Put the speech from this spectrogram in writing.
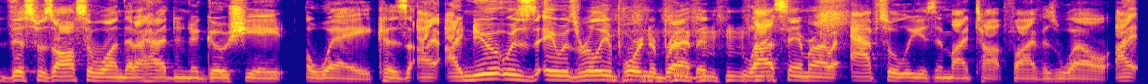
this was also one that I had to negotiate away because I, I knew it was it was really important to Brett, but Last Samurai absolutely is in my top five as well. I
